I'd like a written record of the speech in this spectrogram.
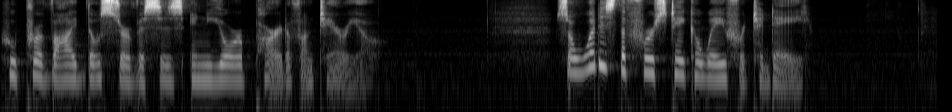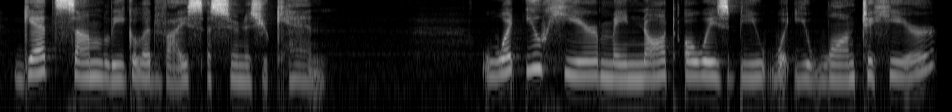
who provide those services in your part of Ontario. So, what is the first takeaway for today? Get some legal advice as soon as you can. What you hear may not always be what you want to hear,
